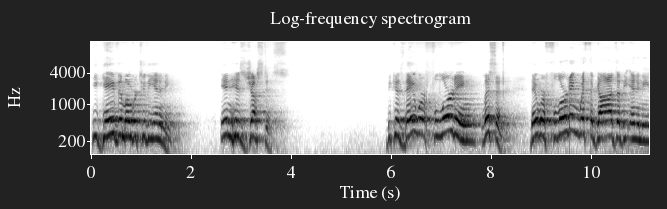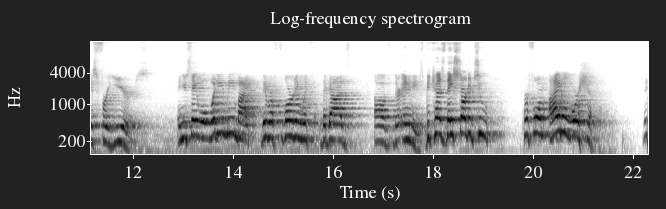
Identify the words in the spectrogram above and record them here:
he gave them over to the enemy. In his justice. Because they were flirting, listen, they were flirting with the gods of the enemies for years. And you say, well, what do you mean by they were flirting with the gods of their enemies? Because they started to perform idol worship. The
